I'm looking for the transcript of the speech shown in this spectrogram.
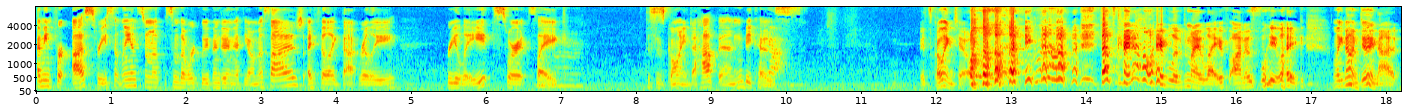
I mean for us recently and some of some of the work we've been doing with Yo Massage, I feel like that really relates where it's like Mhm. This is going to happen because Yeah. it's going to. That's kind of how I've lived my life, honestly. Like I'm like, no, I'm doing that.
